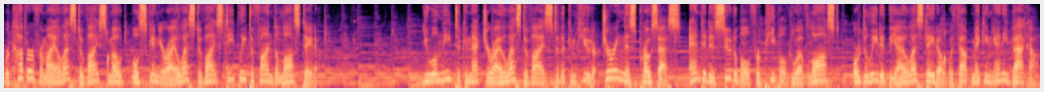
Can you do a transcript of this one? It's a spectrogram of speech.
Recover from iOS device mode will scan your iOS device deeply to find the lost data. You will need to connect your iOS device to the computer during this process, and it is suitable for people who have lost or deleted the iOS data without making any backup.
